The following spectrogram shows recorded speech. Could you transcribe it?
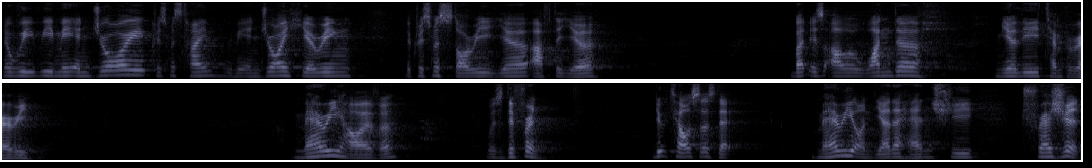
You know, we, we may enjoy Christmas time, we may enjoy hearing the Christmas story year after year, but is our wonder merely temporary? Mary, however, was different. Luke tells us that Mary, on the other hand, she treasured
